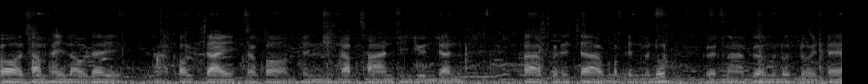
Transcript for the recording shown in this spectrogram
ก็ทำให้เราได้เข้าใจแล้วก็เป็นหลักฐานที่ยืนยันว่าพระพุทธเจ้าก็เป็นมนุษย์เกิดมาเพื่อมนุษย์โดยแท้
